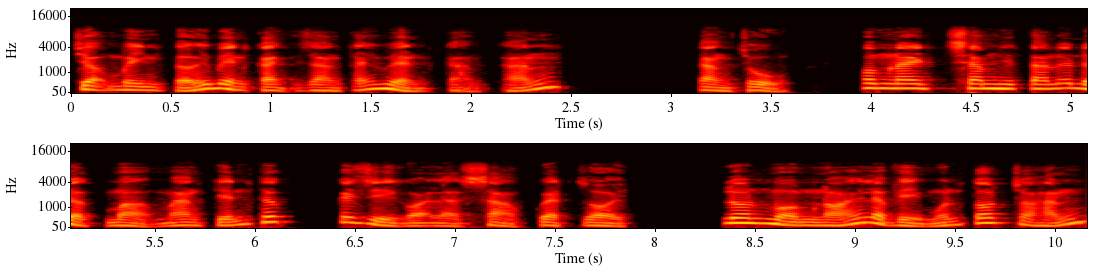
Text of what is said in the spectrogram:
Triệu Minh tới bên cạnh Giang Thái Huyền cảm thán. Chàng chủ, hôm nay xem như ta đã được mở mang kiến thức cái gì gọi là xảo quyệt rồi. Luôn mồm nói là vì muốn tốt cho hắn,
